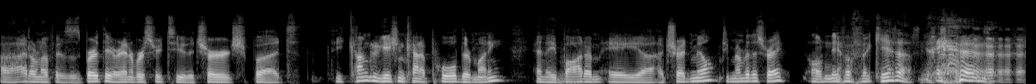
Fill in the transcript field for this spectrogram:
Uh, I don't know if it was his birthday or anniversary to the church, but the congregation kind of pooled their money and they bought him a, uh, a treadmill. Do you remember this, Ray? I'll never forget it. and,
